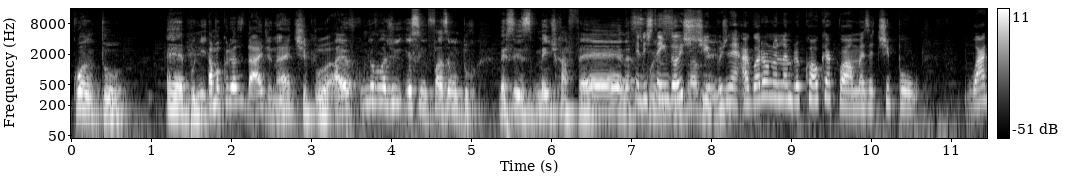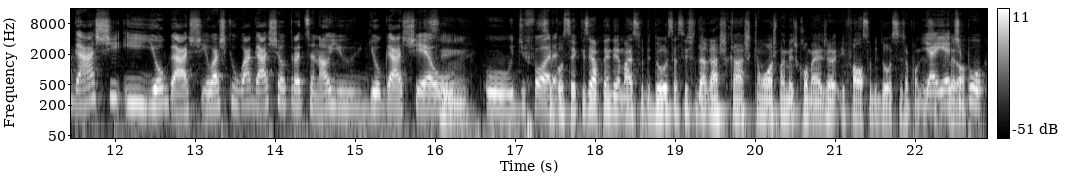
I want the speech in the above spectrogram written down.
quanto é bonito. É uma curiosidade, né? Tipo. Aí eu fico com muita vontade de, assim, fazer um tour nesses meio de café, nessas Eles coisas têm assim dois pra ver. tipos, né? Agora eu não lembro qual que é qual, mas é tipo Wagashi e Yogashi. Eu acho que o Wagashi é o tradicional e o Yogashi é o, Sim. o de fora. Se você quiser aprender mais sobre doce, assiste Dagashi Kashi, que é um ótimo anime de comédia e fala sobre doces japoneses. E aí é Legal. tipo,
